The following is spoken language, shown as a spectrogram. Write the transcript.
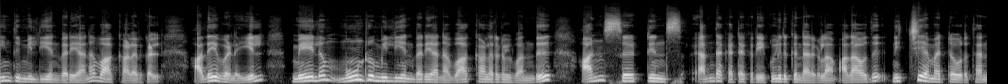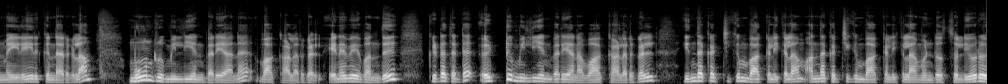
ஐந்து மில்லியன் வரையான வாக்காளர்கள். அதே வேளையில் மேலும் மூன்று மில்லியன் வரையான வாக்காளர்கள் வந்து அன்சர்டின்ஸ் அந்த கேட்டகரிக்குள் இருக்கின்றார்களாம். அதாவது நிச்சயமற்ற ஒரு தன்மையிலே இருக்கின்றார்களாம். மூன்று மில்லியன் வரையான வாக்காளர்கள். எனவே வந்து கிட்டத்தட்ட எட்டு மில்லியன் வரையான வாக்காளர்கள் இந்த கட்சிக்கும் வாக்களிக்கலாம் அந்த கட்சிக்கும் வாக்களிக்கலாம் என்று சொல்லி ஒரு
